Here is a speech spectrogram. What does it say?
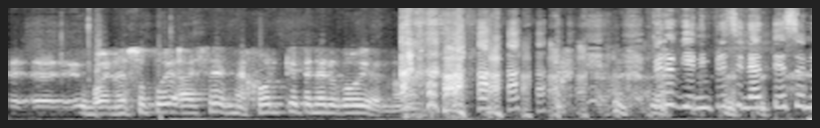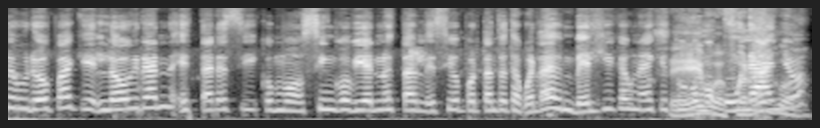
Eh, eh, bueno, eso puede, a veces es mejor que tener gobierno. Pero es bien impresionante eso en Europa, que logran estar así como sin gobierno establecido. Por tanto, ¿te acuerdas en Bélgica una vez que estuvo como un año,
